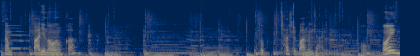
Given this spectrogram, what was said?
그냥 많이 넣어놓을까? 또 사실 많은 게 아닌데. 어, 어잉.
